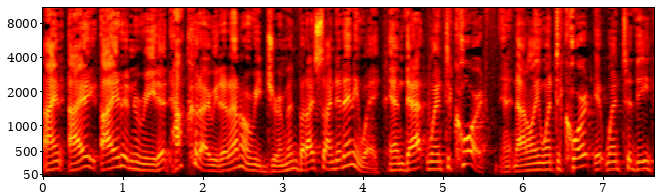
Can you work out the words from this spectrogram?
I, I, I didn't read it. How could I read it? I don't read German, but I signed it anyway. And that went to court. And it not only went to court, it went to the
